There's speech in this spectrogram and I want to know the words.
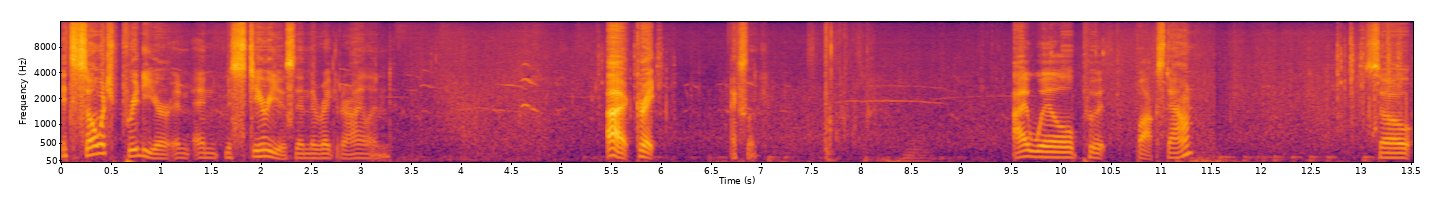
It's so much prettier and, and mysterious than the regular island. Alright, great. Excellent. I will put box down. So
